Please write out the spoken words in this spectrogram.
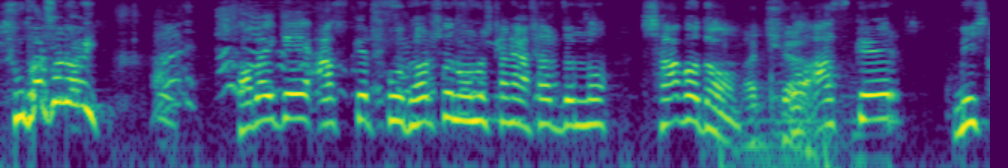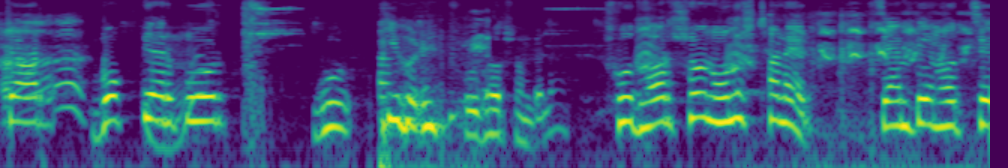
সুদর্শন সবাইকে আজকের সুদর্শন অনুষ্ঠানে আসার জন্য স্বাগতম। তো আজকের মিস্টার বক্তিয়ারপুর গু- সুদর্শন? সুদর্শন অনুষ্ঠানের চ্যাম্পিয়ন হচ্ছে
